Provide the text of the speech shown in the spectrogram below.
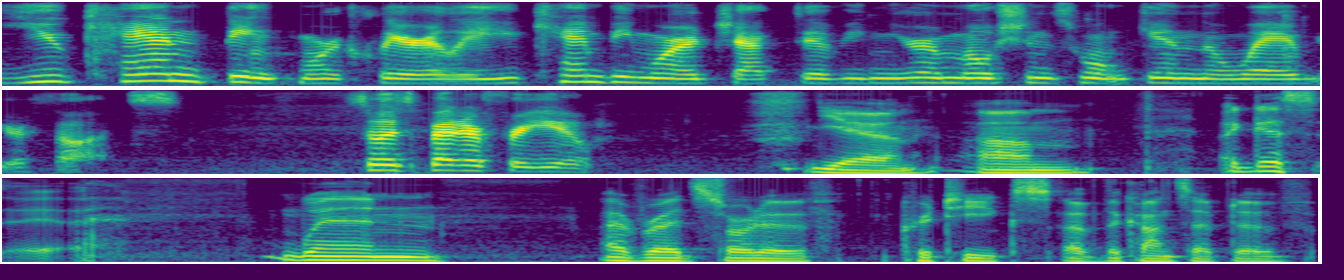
you can think more clearly. You can be more objective, and your emotions won't get in the way of your thoughts. So it's better for you. Yeah. Um, I guess uh, when I've read sort of critiques of the concept of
